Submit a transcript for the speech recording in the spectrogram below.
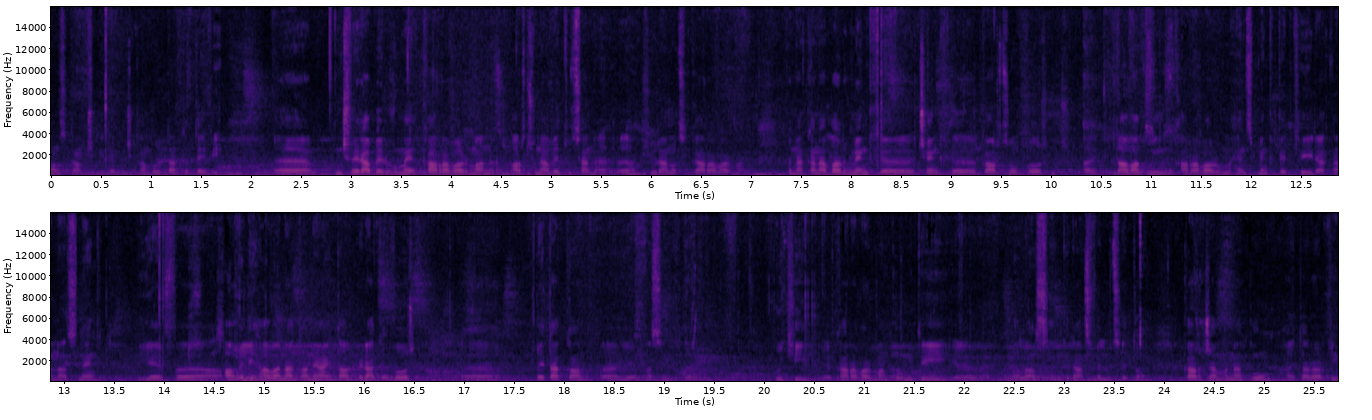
անց կամ չգիտեմ ինչքան որ դա կտևի։ Ինչ վերաբերվում է կառավարմանը, արդյունավետությանը, հյուրանոցի կառավարմանը, բնականաբար մենք չենք կարծում, որ լավագույն կառավարումը հենց մենք պետք է իրականացնենք եւ ավելի հավանական է այն տարբերակը, որ պետական, ասենք գույքի կառավարման կոմիտեի բալանսին գրանցվելուց հետո կարճ ժամանակում հայտարարվի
